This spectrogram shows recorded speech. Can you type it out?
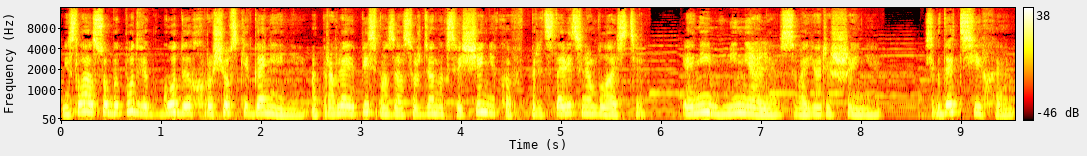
Несла особый подвиг в годы хрущевских гонений, отправляя письма за осужденных священников представителям власти, и они меняли свое решение. Всегда тихая,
